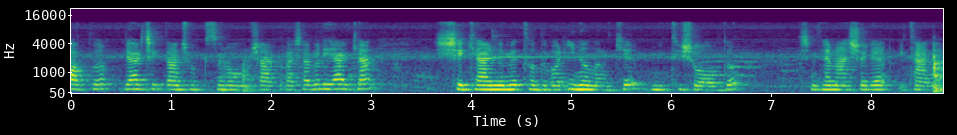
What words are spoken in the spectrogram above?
Tatlı gerçekten çok güzel olmuş arkadaşlar. Böyle yerken şekerleme tadı var. İnanın ki müthiş oldu. Şimdi hemen şöyle bir tane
